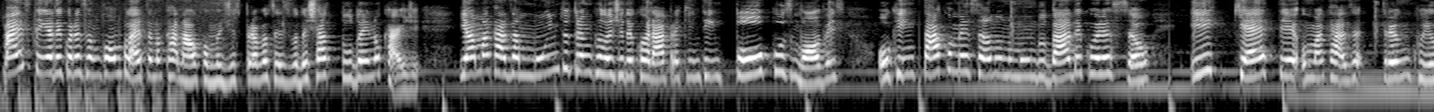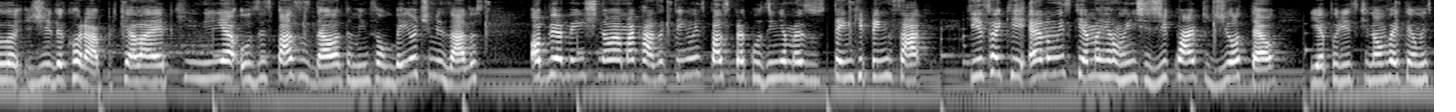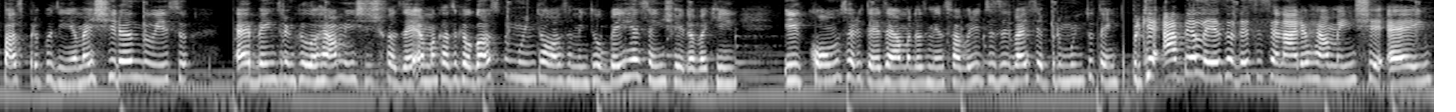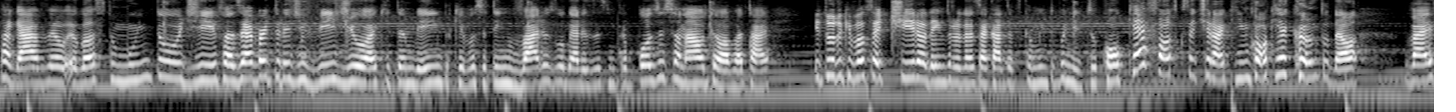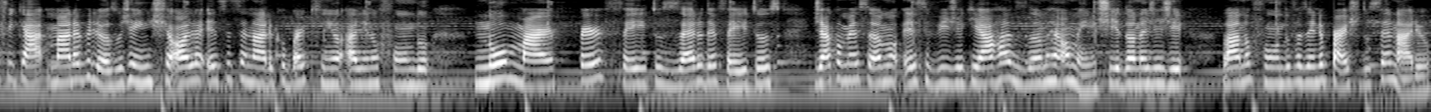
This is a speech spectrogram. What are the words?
mas tem a decoração completa no canal, como eu disse para vocês, vou deixar tudo aí no card. E é uma casa muito tranquila de decorar para quem tem poucos móveis ou quem tá começando no mundo da decoração e quer ter uma casa tranquila de decorar, porque ela é pequenininha, os espaços dela também são bem otimizados. Obviamente não é uma casa que tem um espaço para cozinha, mas tem que pensar que isso aqui é num esquema realmente de quarto de hotel e é por isso que não vai ter um espaço para cozinha. Mas tirando isso, é bem tranquilo realmente de fazer. É uma casa que eu gosto muito, é um lançamento bem recente aí da Vaquim e com certeza é uma das minhas favoritas e vai ser por muito tempo. Porque a beleza desse cenário realmente é impagável. Eu gosto muito de fazer abertura de vídeo aqui também, porque você tem vários lugares assim para posicionar o teu avatar. E tudo que você tira dentro dessa casa fica muito bonito. Qualquer foto que você tirar aqui em qualquer canto dela vai ficar maravilhoso. Gente, olha esse cenário com o barquinho ali no fundo, no mar, perfeito, zero defeitos. Já começamos esse vídeo aqui arrasando realmente. E Dona Gigi lá no fundo fazendo parte do cenário.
